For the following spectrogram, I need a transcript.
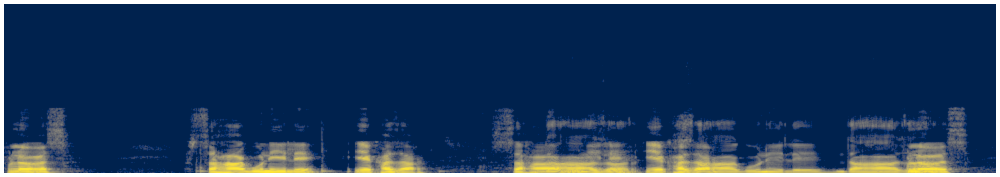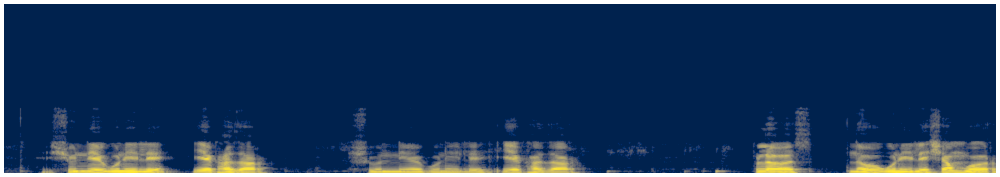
प्लस सहा गुणिले एक हजार. सहा गुणिले हजार. एक हजार. गुणिले दहा हजार. प्लस शून्य गुणिले एक हजार. शून्य गुणिले एक हजार. प्लस नऊ गुणिले शंभर.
